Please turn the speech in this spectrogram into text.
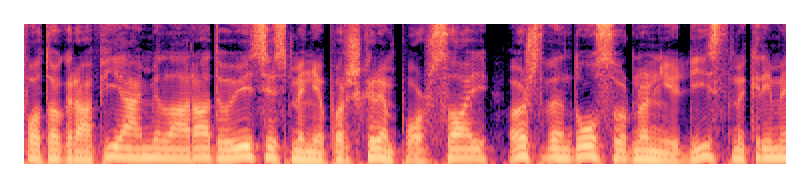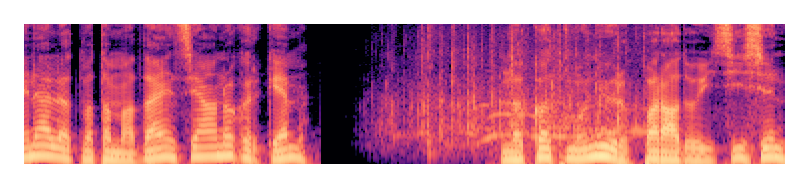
Fotografia e Millan Radoiçiqit me një përshkrim poshtë saj është vendosur në një listë me kriminelët më të mëdhenj që janë në kërkim. Në këtë mënyrë për Radoiçiqin,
